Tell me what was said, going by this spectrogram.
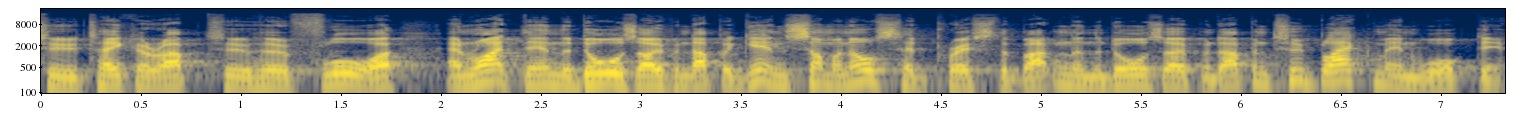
to take her up to her floor and right then the doors opened up again. Someone else had pressed the button and the doors opened up and two black men walked in.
